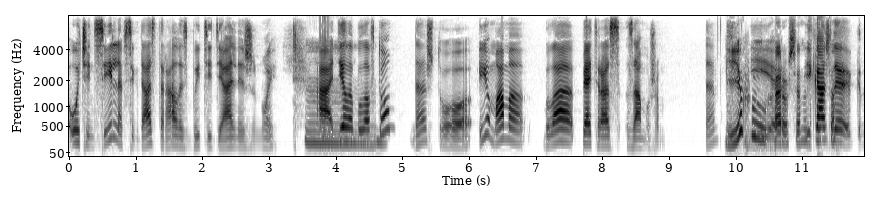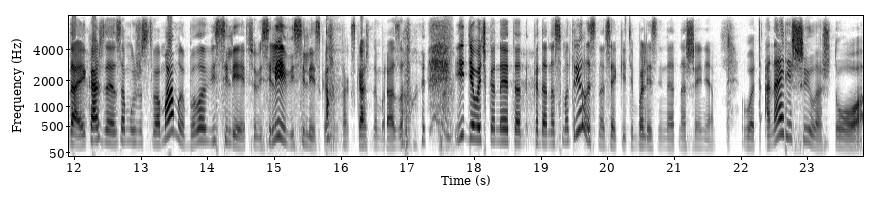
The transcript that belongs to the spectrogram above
очень сильно всегда старалась быть идеальной женой. А дело было в том, да, что ее мама была пять раз замужем да? Юху, и, хорошее и каждое, да, и каждое замужество мамы было веселее, все веселее и веселее, скажем так, с каждым разом. И девочка на это, когда насмотрелась на всякие эти болезненные отношения, вот, она решила, что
